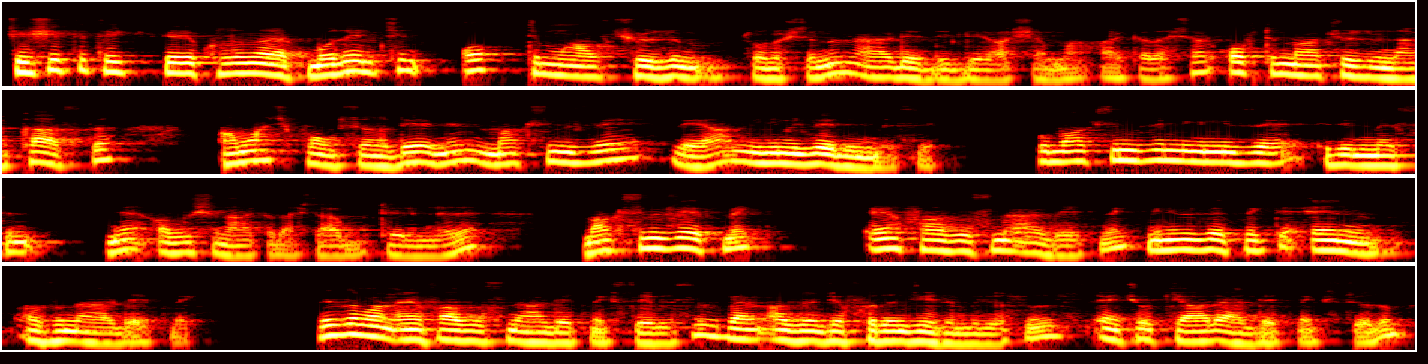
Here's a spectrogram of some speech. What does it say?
Çeşitli teknikleri kullanarak model için optimal çözüm sonuçlarının elde edildiği aşama arkadaşlar. Optimal çözümden kastı amaç fonksiyonu değerinin maksimize veya minimize edilmesi. Bu maksimize minimize edilmesine alışın arkadaşlar bu terimlere. Maksimize etmek en fazlasını elde etmek, minimize etmek de en azını elde etmek. Ne zaman en fazlasını elde etmek isteyebilirsiniz? Ben az önce fırıncıydım biliyorsunuz. En çok karı elde etmek istiyordum.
